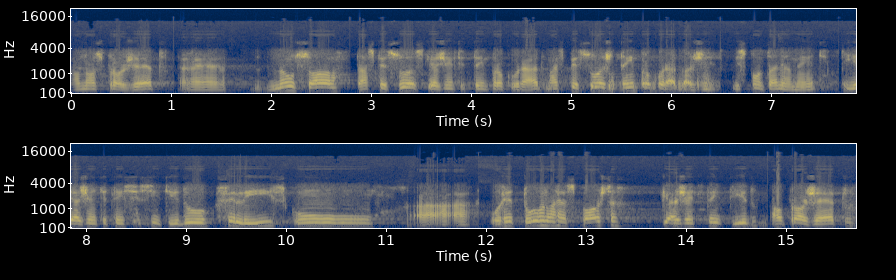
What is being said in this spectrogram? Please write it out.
ao nosso projeto. É, não só das pessoas que a gente tem procurado, mas pessoas têm procurado a gente espontaneamente e a gente tem se sentido feliz com a, a, o retorno, a resposta que a gente tem tido ao projeto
